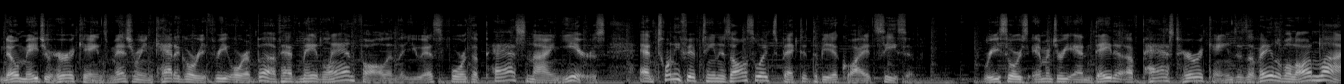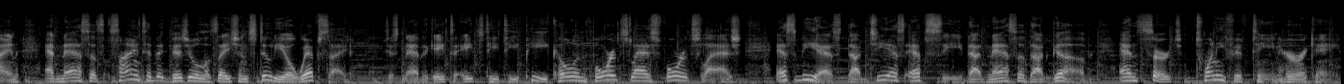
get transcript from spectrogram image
No major hurricanes measuring Category 3 or above have made landfall in the U.S. for the past nine years, and 2015 is also expected to be a quiet season. Resource imagery and data of past hurricanes is available online at NASA's Scientific Visualization Studio website, just navigate to http colon forward slash forward slash svs.gsfc.nasa.gov and search 2015 hurricane.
